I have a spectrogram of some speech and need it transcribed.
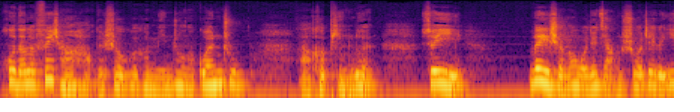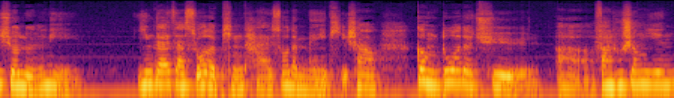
获得了非常好的社会和民众的关注啊和评论。所以，为什么我就讲说这个医学伦理？应该在所有的平台、所有的媒体上，更多的去啊发出声音，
